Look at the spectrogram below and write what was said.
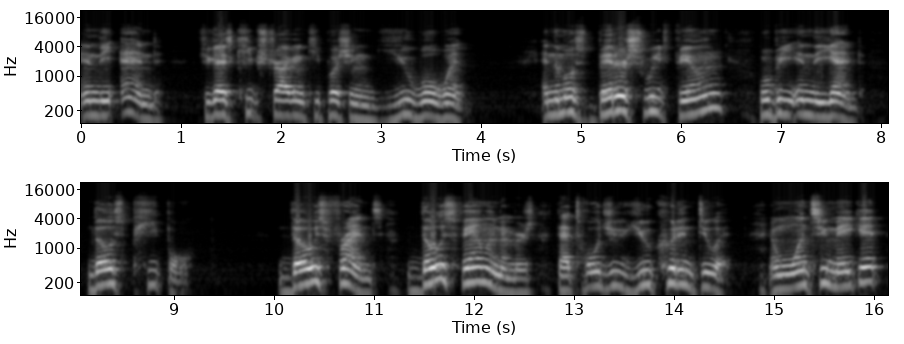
In the end, if you guys keep striving, keep pushing, you will win. And the most bittersweet feeling will be in the end. Those people those friends, those family members that told you you couldn't do it. And once you make it,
